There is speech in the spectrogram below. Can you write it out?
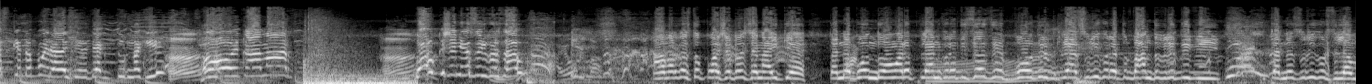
আজকেটা পয়রা হয়েছে দেখ তোর নাকি? ও এটা আমার। বউ কিসে নিয়ে চুরি করে চাও আমার কাছে তো পয়সা টয়সা নাই কে? তার বন্ধু আমার প্ল্যান করে দিছে যে বৌদির বিয়া চুরি করে তোর বান্ধবীরে দিবি। তার চুরি করছিলাম।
